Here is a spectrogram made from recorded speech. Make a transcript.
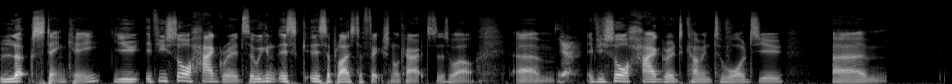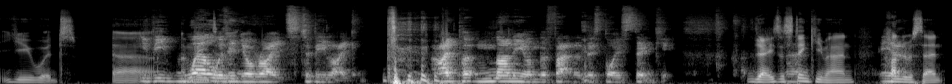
looks stinky. You, if you saw Hagrid, so we can. This this applies to fictional characters as well. Um, Yeah. If you saw Hagrid coming towards you, um, you would. Uh, you'd be well within your rights to be like, I'd put money on the fact that this boy's stinky. Yeah, he's a stinky man, yeah. hundred percent.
